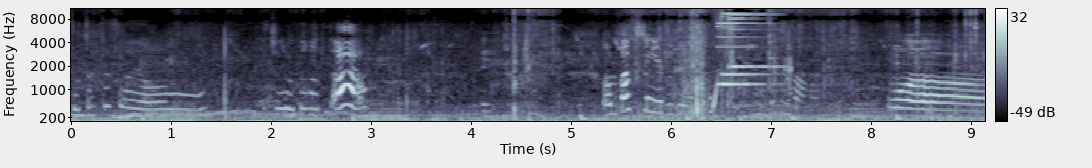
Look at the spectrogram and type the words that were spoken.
도착했어요. 죽을 것 같다. 아! 언박싱 해주세요. 와.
